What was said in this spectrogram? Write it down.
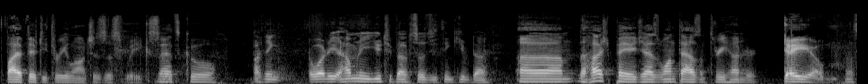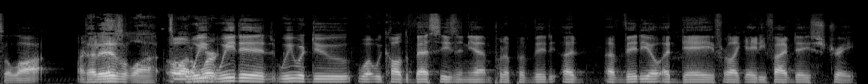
553 launches this week. So That's cool. I think. What? Do you, how many YouTube episodes do you think you've done? Um, the Hush page has 1,300. damn, That's a lot. I that think is a lot. It's a Oh, lot of we work. we did we would do what we called the best season yet and put up a video a, a video a day for like 85 days straight.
